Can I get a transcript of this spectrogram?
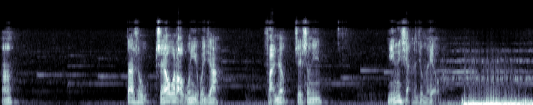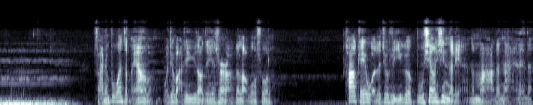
啊？但是只要我老公一回家，反正这声音明显的就没有了。反正不管怎么样吧，我就把这遇到这些事儿啊跟老公说了。他给我的就是一个不相信的脸，他妈的奶奶的！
